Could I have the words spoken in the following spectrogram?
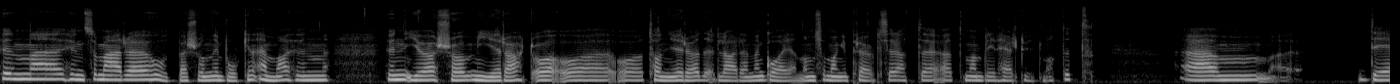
Hun, eh, hun som er eh, hovedpersonen i boken, Emma, hun, hun gjør så mye rart, og, og, og Tonje Rød lar henne gå gjennom så mange prøvelser at, at man blir helt utmattet. Um, det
